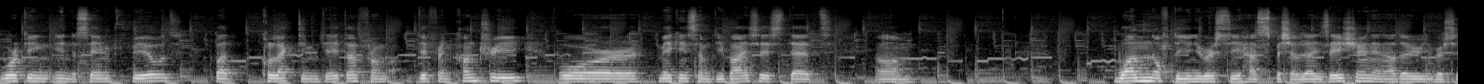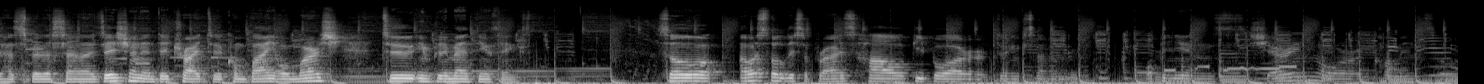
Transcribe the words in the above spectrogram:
working in the same field but collecting data from different country or making some devices that um, one of the university has specialization and other university has specialization and they try to combine or merge to implement new things. So I was totally surprised how people are doing some opinions sharing or comments or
